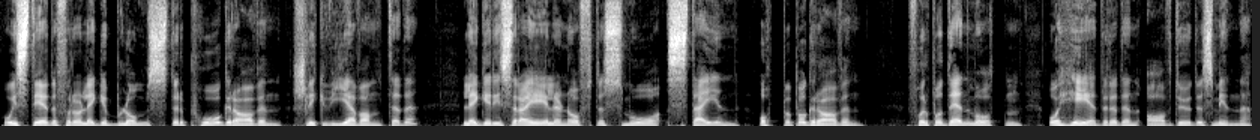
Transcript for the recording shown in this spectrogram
og i stedet for å legge blomster på graven slik vi er vant til det, legger israelerne ofte små stein oppe på graven, for på den måten å hedre den avdødes minne.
